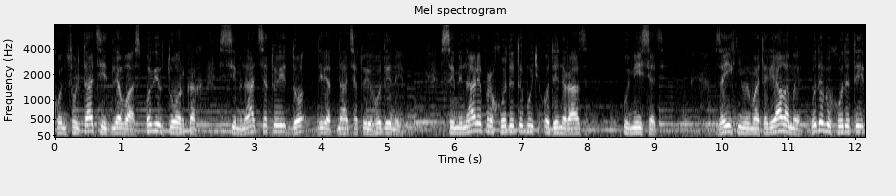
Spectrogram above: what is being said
Консультації для вас по вівторках з 17 до 19 години. Семінари проходитимуть один раз у місяць. За їхніми матеріалами буде виходити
